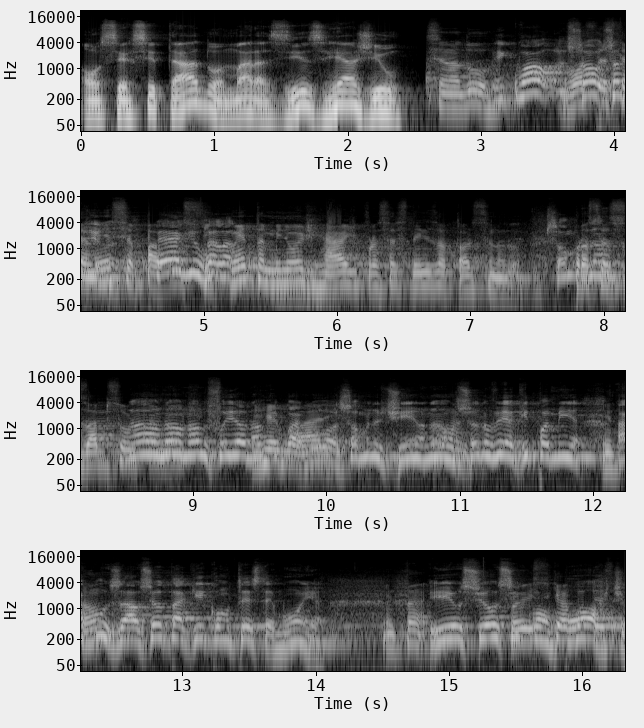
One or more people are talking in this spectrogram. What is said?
Ao ser citado, Omar Aziz reagiu. Senador, em qual, Vossa só, Excelência pagou pegue 50 o... milhões de reais de processo indenizatório, senador. Só, Processos não, absolutamente Não, não, não, não fui eu não que pagou. Só um minutinho. Não, o senhor não veio aqui para me então, acusar. O senhor está aqui como testemunha. Então, e o senhor se comporte.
